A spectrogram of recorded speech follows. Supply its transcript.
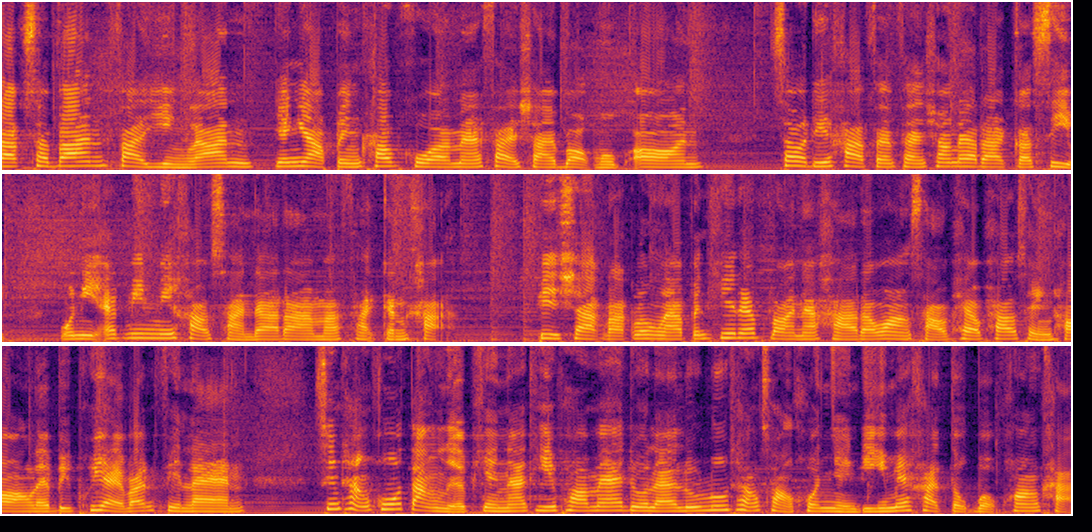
รักสะบ้านฝ่ายหญิงลั่น ยังอยากเป็นครอบครัวแม้ฝ่ายชายบอก move on สวัสดีค่ะแฟนๆ ช่องดารากอสิบวันนี้แอดมินมีข่าวสารดารามาฝากกันค่ะ ปิดฉากรักลงแล้วเป็นที่เรียบร้อยนะคะ ระหว่างสาวแพรวพาวแสงทองและบิ๊กผู้ใหญ่บ้านฟินแลนด์ ซึ่งทั้งคู่ต่างเหลือเพียงหน้าที่พ่อแม่ดูแลลูกๆทั้งสองคนอย่างดีไม่ขาดตกบกพร่องค่ะ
